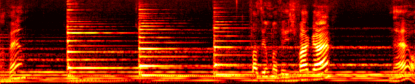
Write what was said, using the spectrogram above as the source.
Tá vendo? Fazer uma vez devagar, né, ó.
